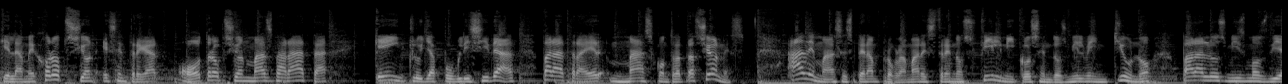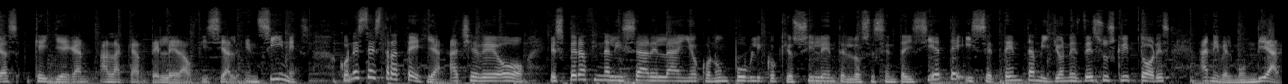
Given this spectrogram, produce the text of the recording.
que la mejor opción es entregar otra opción más barata que incluya publicidad para atraer más contrataciones. Además, esperan programar estrenos fílmicos en 2021 para los mismos días que llegan a la cartelera oficial en cines. Con esta estrategia, HBO espera finalizar el año con un público que oscile entre los 67 y 70 millones de suscriptores a nivel mundial,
